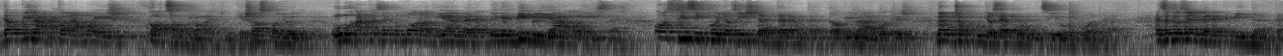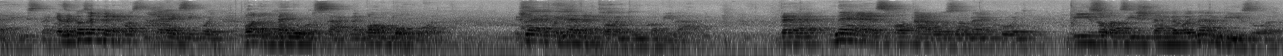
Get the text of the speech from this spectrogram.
De a világ talán ma is kacag rajtunk, és azt mondja, hogy ó, hát ezek a maradi emberek még egy Bibliában hisznek. Azt hiszik, hogy az Isten teremtette a világot, és nem csak úgy az evolúcióból lehet. Ezek az emberek mindent elhisznek. Ezek az emberek azt is elhiszik, hogy van egy mennyország, meg van pokol. És lehet, hogy nevet rajtunk a világ. De ne ez határozza meg, hogy bízol az Istenbe, vagy nem bízol.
